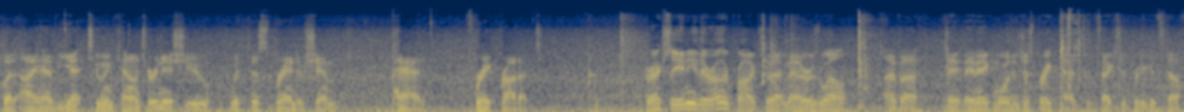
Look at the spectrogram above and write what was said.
but I have yet to encounter an issue with this brand of shim pad brake product, or actually any of their other products for that matter as well. I've uh, they, they make more than just brake pads. It's actually pretty good stuff.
